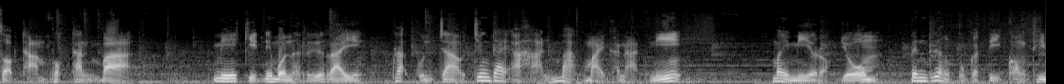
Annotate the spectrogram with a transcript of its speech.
สอบถามพวกท่านว่า มีกิจนิมนต์หรือไร พระคุณเจ้าจึงได้อาหารมากมายขนาดนี้ ไม่มีหรอกโยม เป็นเรื่องปกติของที่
